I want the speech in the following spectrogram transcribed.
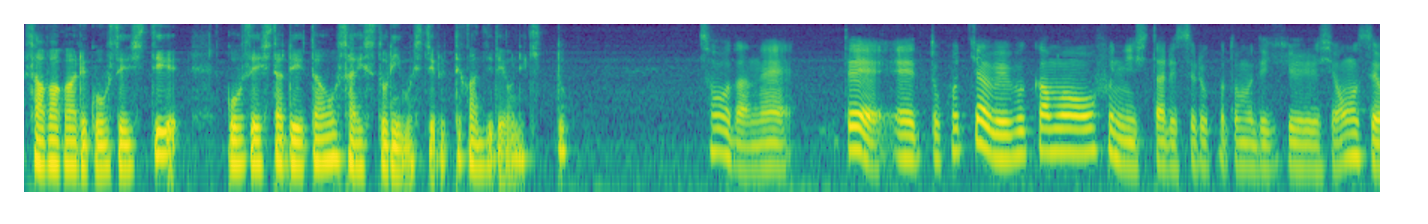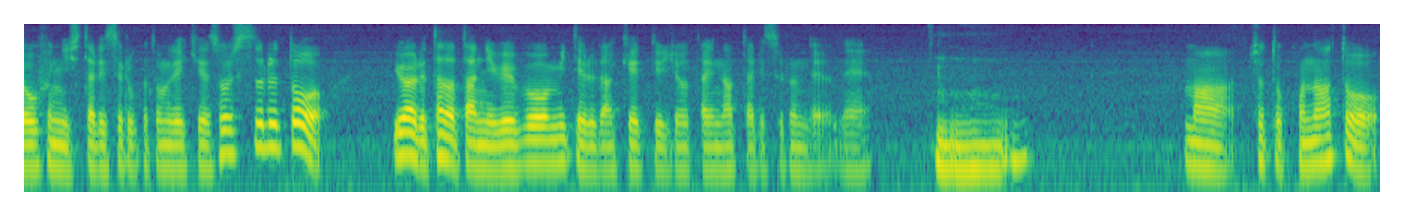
サーバー側で合成して、合成したデータを再ストリームしてるって感じだよね、きっと。そうだねで、えっとこっちはウェブカムをオフにしたりすることもできるし音声をオフにしたりすることもできるそうするといわゆるただ単にウェブを見てるだけっていう状態になったりするんだよねうーん。まあちょっとこの後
